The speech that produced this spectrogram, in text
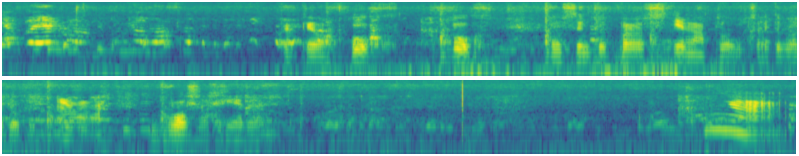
Jako, jako, jako. Tak jo, buch, buch. Musím to prostě natlouct, aby to bylo dobrý. Ah, Božech jeden. Mňam.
